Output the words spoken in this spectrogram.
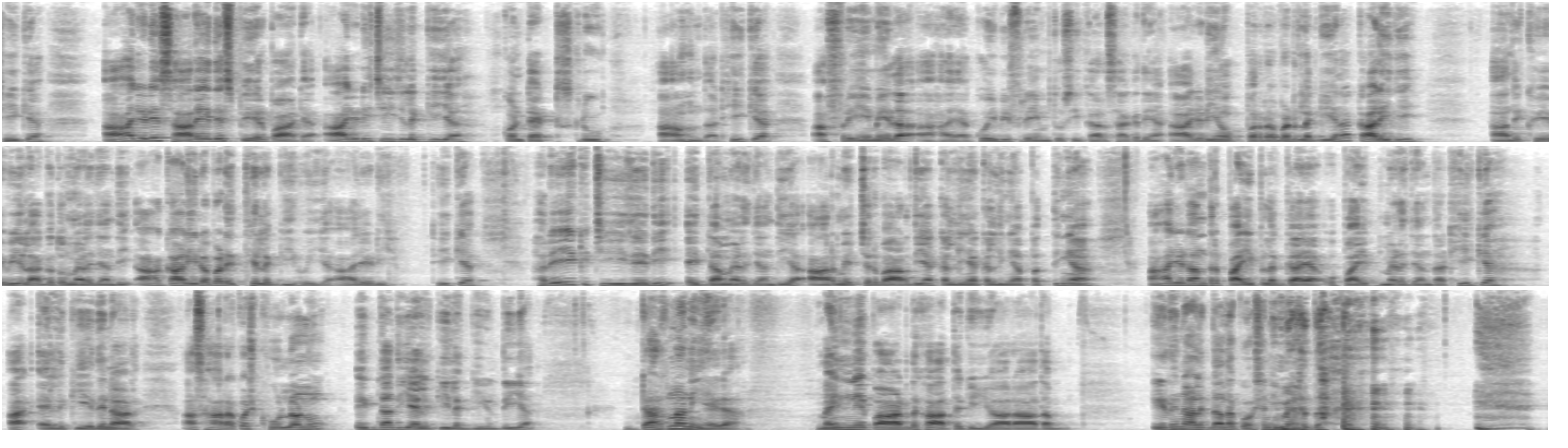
ਠੀਕ ਹੈ? ਆ ਜਿਹੜੇ ਸਾਰੇ ਇਹਦੇ ਸਪੇਅਰ ਪਾਰਟ ਆ ਆ ਜਿਹੜੀ ਚੀਜ਼ ਲੱਗੀ ਆ ਕੰਟੈਕਟ ਸਕਰੂ ਆ ਹੁੰਦਾ, ਠੀਕ ਆ ਆ ਫਰੇਮ ਇਹਦਾ, ਆਹ ਆ, ਕੋਈ ਵੀ ਫਰੇਮ ਤੁਸੀਂ ਕਰ ਸਕਦੇ ਆ। ਆ ਜਿਹੜੀਆਂ ਉੱਪਰ ਰਬੜ ਲੱਗੀ ਆ ਨਾ, ਕਾਲੀ ਜੀ ਆ ਦੇਖੋ, ਇਹ ਵੀ ਅਲੱਗ ਤੋਂ ਮਿਲ ਜਾਂਦੀ ਆ ਕਾਲੀ ਰਬੜ ਇੱਥੇ ਲੱਗੀ ਹੋਈ ਆ ਆ ਜਿਹੜੀ, ਠੀਕ ਆ ਹਰੇਕ ਚੀਜ਼ ਇਹਦੀ ਇਦਾਂ ਮਿਲ ਜਾਂਦੀ ਆ, ਆਰਮੇਚਰ ਬਾਰ ਦੀਆਂ ਕੱਲੀਆਂ ਕੱਲੀਆਂ ਪੱਤੀਆਂ, ਆਹ ਜਿਹੜਾ ਅੰਦਰ ਪਾਈਪ ਲੱਗਾ ਆ, ਉਹ ਪਾਈਪ ਮਿਲ ਜਾਂਦਾ, ਠੀਕ ਆ? ਆ ਐਲਕੀ ਇਹਦੇ ਨਾਲ ਆ ਸਾਰਾ ਕੁਝ ਖੋਲਣ ਨੂੰ ਇਦਾਂ ਦੀ ਐਲਕੀ ਲੱਗੀ ਹੁੰਦੀ ਆ। ਡਰਨਾ ਨਹੀਂ ਹੈਗਾ। ਮੈਂ ਇੰਨੇ ਪਾਰਟ ਦਿਖਾਤੇ ਕਿ ਯਾਰ ਆ ਤਾਂ ਇਹਦੇ ਨਾਲ ਇਦਾਂ ਦਾ ਕੁਝ ਨਹੀਂ ਮਿਲਦਾ।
